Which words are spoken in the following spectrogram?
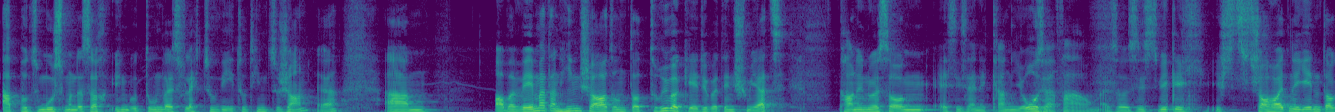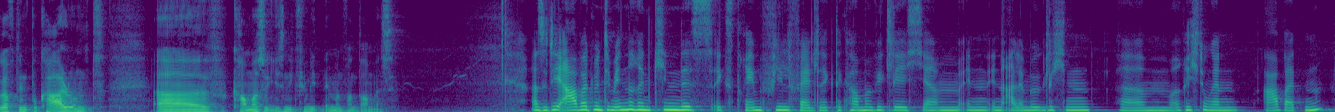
Ab und zu muss man das auch irgendwo tun, weil es vielleicht zu weh tut, hinzuschauen. Ja? Ähm, aber wenn man dann hinschaut und da drüber geht über den Schmerz, kann ich nur sagen, es ist eine grandiose Erfahrung. Also es ist wirklich, ich schaue heute nur jeden Tag auf den Pokal und äh, kann man so irrsinnig viel mitnehmen von damals. Also die Arbeit mit dem inneren Kind ist extrem vielfältig. Da kann man wirklich ähm, in, in alle möglichen ähm, Richtungen arbeiten.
